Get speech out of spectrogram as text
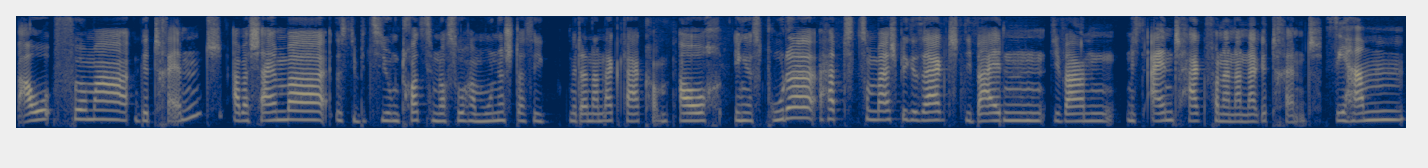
Baufirma getrennt, aber scheinbar ist die Beziehung trotzdem noch so harmonisch, dass sie miteinander klarkommen. Auch Inges Bruder hat zum Beispiel gesagt, die beiden, die waren nicht einen Tag voneinander getrennt. Sie haben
